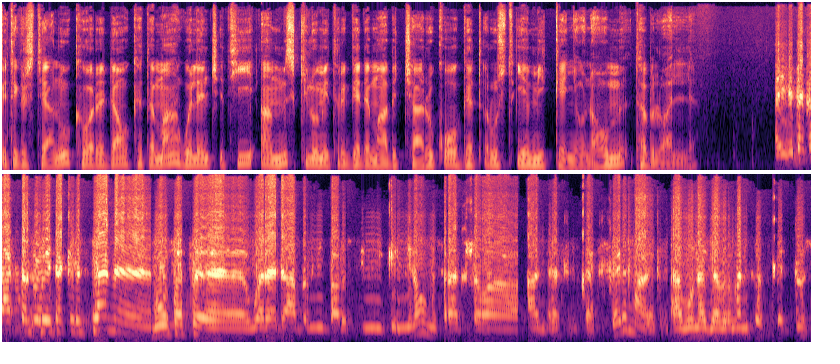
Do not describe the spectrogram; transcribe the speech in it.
ቤተ ክርስቲያኑ ከወረዳው ከተማ ወለንጭቲ አምስት ኪሎ ሜትር ገደማ ብቻ ርቆ ገጠር ውስጥ የሚገኘው ነውም ተብሏል። የተቃጠለው ቤተ ክርስቲያን ቦሰት ወረዳ በሚባል ውስጥ የሚገኝ ነው። ምስራቅ ሸዋ ሀገረ ስብከት ስር ማለት ነው። አቡነ ገብረ መንፈስ ቅዱስ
